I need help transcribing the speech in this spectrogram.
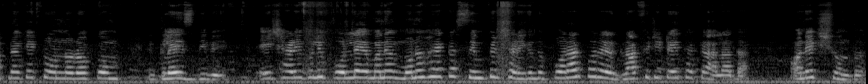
আপনাকে একটু অন্যরকম গ্লেজ দিবে। এই শাড়িগুলি পরলে মানে মনে হয় একটা সিম্পল শাড়ি, কিন্তু পরার পরে গ্রাফিটিটাই থাকে আলাদা। অনেক সুন্দর।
